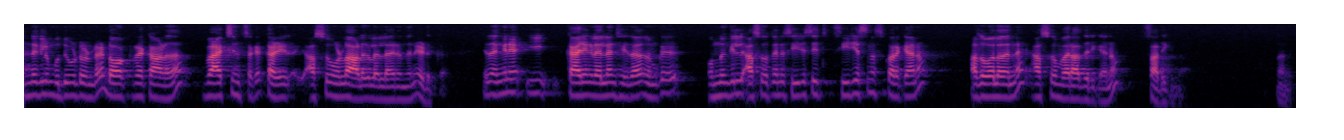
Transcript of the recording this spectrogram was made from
എന്തെങ്കിലും ബുദ്ധിമുട്ടുണ്ട് ഡോക്ടറെ കാണുക. വാക്സിൻസ് ഒക്കെ കഴി അസുഖമുള്ള ആളുകളെല്ലാവരും തന്നെ എടുക്കുക. ഇതെങ്ങനെ ഈ കാര്യങ്ങളെല്ലാം ചെയ്താൽ നമുക്ക് ഒന്നുകിൽ അസുഖത്തിന്റെ സീരിയസ് സീരിയസ്നെസ് കുറയ്ക്കാനോ അതുപോലെ തന്നെ അസുഖം വരാതിരിക്കാനോ സാധിക്കുന്നു. നന്ദി.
